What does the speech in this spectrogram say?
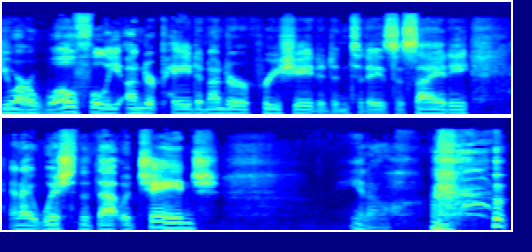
You are woefully underpaid and underappreciated in today's society, and I wish that that would change. You know,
